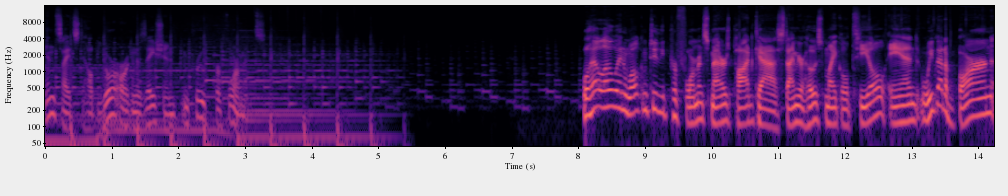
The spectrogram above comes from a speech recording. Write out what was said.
insights to help your organization improve performance. Well, hello and welcome to the Performance Matters podcast. I'm your host, Michael Thiel, and we've got a barn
